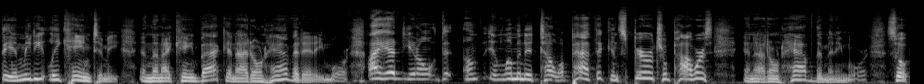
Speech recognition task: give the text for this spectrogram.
They immediately came to me, and then I came back and I don't have it anymore. I had you know um, unlimited telepathic and spiritual powers, and I don't have them anymore. So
